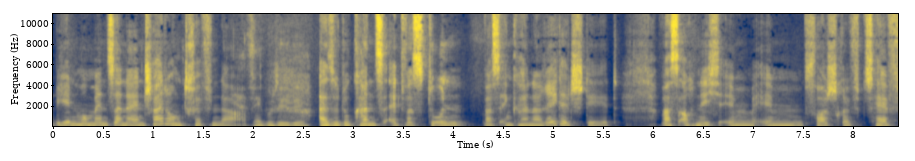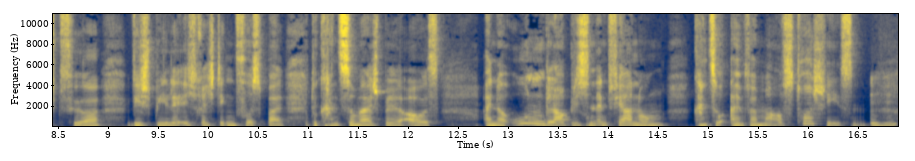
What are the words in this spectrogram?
jeden Moment seine Entscheidung treffen darf. sehr gute Idee. Also du kannst etwas tun, was in keiner Regel steht, was auch nicht im, im Vorschriftsheft für wie spiele ich richtigen Fußball. Du kannst zum Beispiel aus einer unglaublichen Entfernung kannst du einfach mal aufs Tor schießen. Mhm.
